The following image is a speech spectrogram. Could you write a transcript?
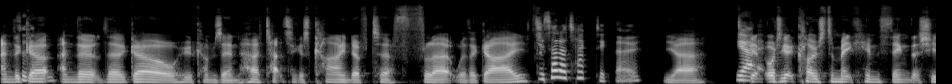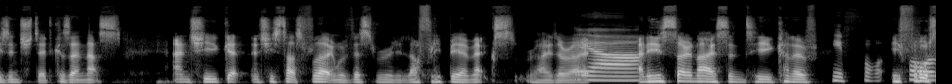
And the So girl and the the girl who comes in, her tactic is kind of to flirt with a guy. To- Is that a tactic though? yeah, to Yeah, get- or to get close to make him think that she's interested, because then that's and she get and she starts flirting with this really lovely BMX rider, right? yeah. And he's so nice, and he kind of he fall, he falls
